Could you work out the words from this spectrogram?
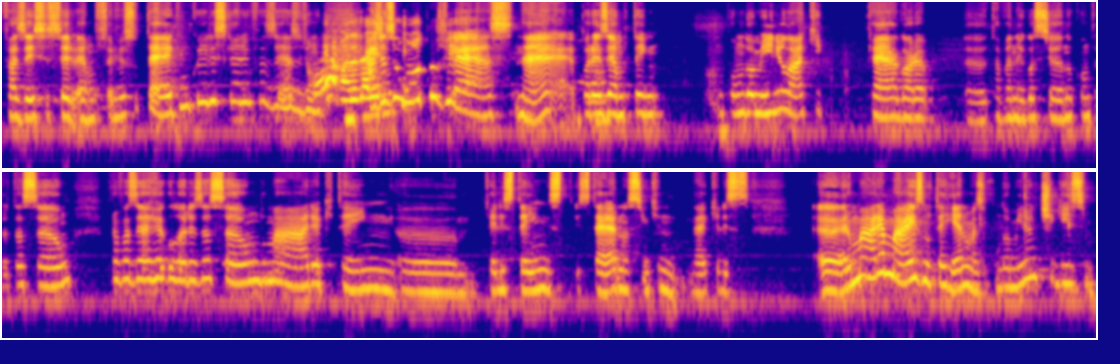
Fazer esse é um serviço técnico e eles querem fazer de um, é, às vezes um outro viés, né? Por uhum. exemplo, tem um condomínio lá que quer agora estava negociando contratação para fazer a regularização de uma área que tem uh, que eles têm externo assim que né, que eles uh, era uma área mais no terreno mas o condomínio é antiguíssimo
